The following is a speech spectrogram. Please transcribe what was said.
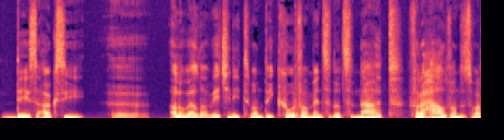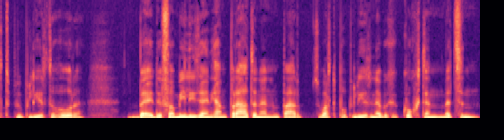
deze actie. Uh, alhoewel, dat weet je niet. Want ik hoor van mensen dat ze na het verhaal van de zwarte populier te horen. bij de familie zijn gaan praten en een paar zwarte populieren hebben gekocht. en met z'n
